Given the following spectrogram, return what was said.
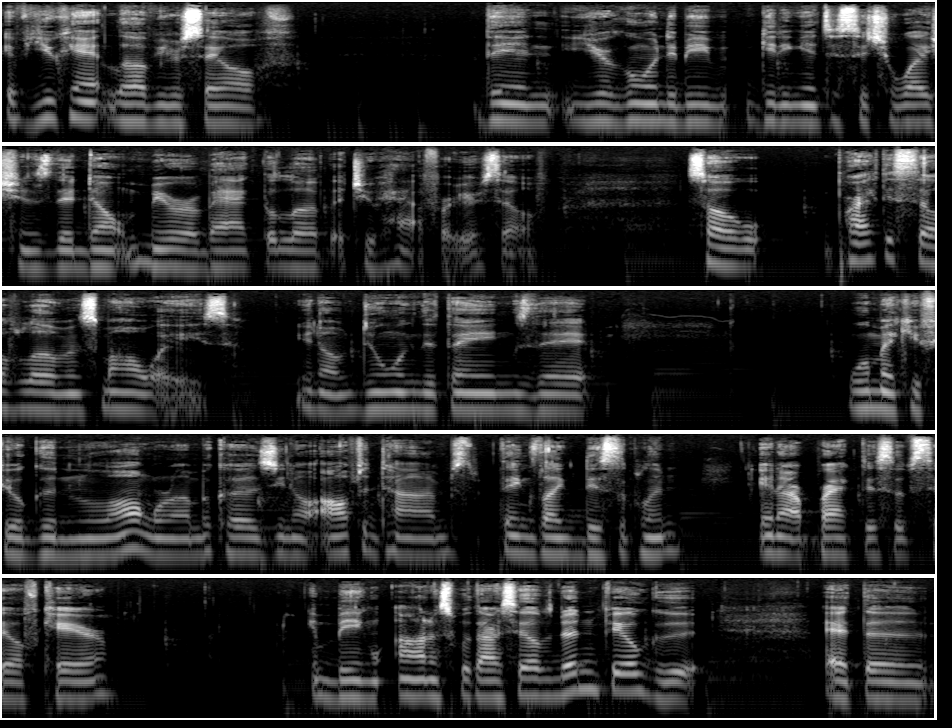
If you can't love yourself, then you're going to be getting into situations that don't mirror back the love that you have for yourself. So practice self love in small ways, you know, doing the things that will make you feel good in the long run because, you know, oftentimes things like discipline in our practice of self care and being honest with ourselves doesn't feel good at the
